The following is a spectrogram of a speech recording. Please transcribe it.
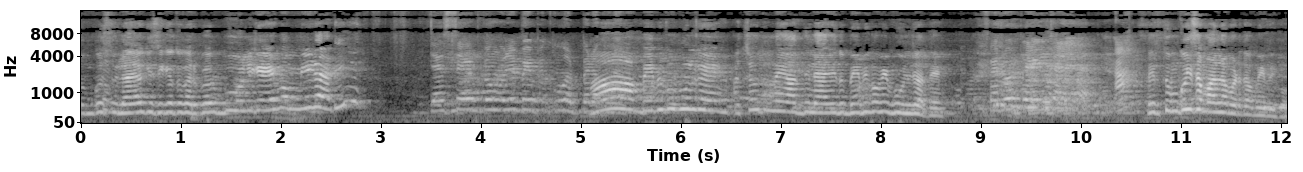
तुमको सुलाया किसी के तो घर पे और भूल गए मम्मी डैडी। जैसे तो मुझे बेबी को घर पे हाँ बेबी को भूल गए। अच्छा तुमने याद दिलाया नहीं तो बेबी को भी भूल जाते। फिर वो कहीं चले फिर तुमको ही संभालना पड़ता बेबी को।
